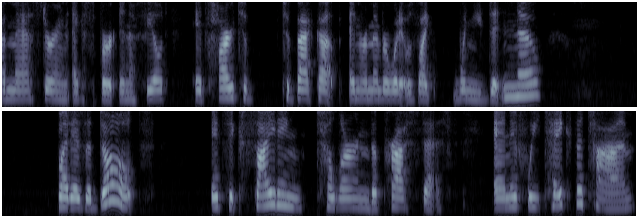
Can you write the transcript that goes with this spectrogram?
a master and expert in a field, it's hard to to back up and remember what it was like when you didn't know. But as adults, it's exciting to learn the process. And if we take the time,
